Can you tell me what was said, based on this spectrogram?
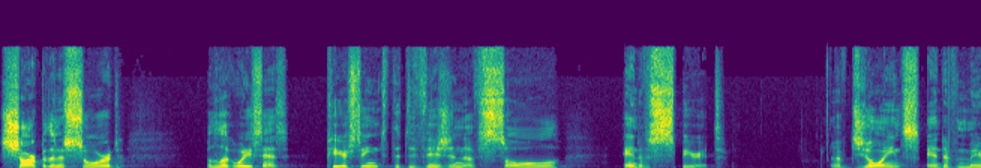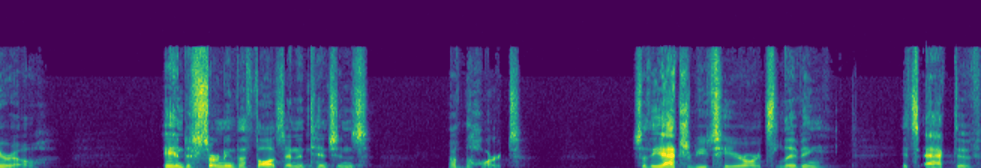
Sharper than a sword. But look at what he says piercing to the division of soul and of spirit, of joints and of marrow, and discerning the thoughts and intentions of the heart. So the attributes here are it's living, it's active,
